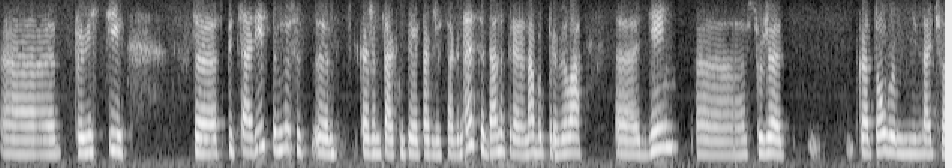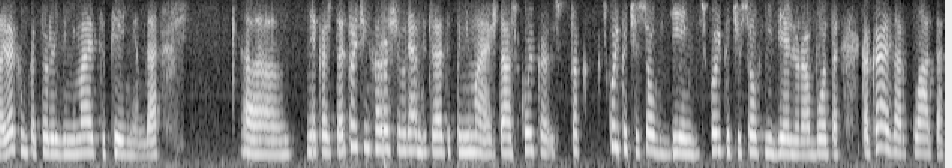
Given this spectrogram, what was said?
э, провести с специалистом, ну, с, э, скажем так, например, также с Агнесой, да, например, она бы провела э, день э, с уже готовым, не знаю, человеком, который занимается пением, да. А, мне кажется, это очень хороший вариант, когда ты понимаешь, да, сколько, так, сколько часов в день, сколько часов в неделю работа, какая зарплата,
